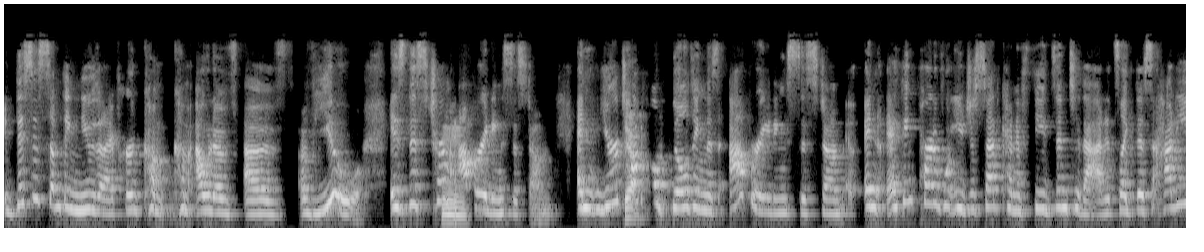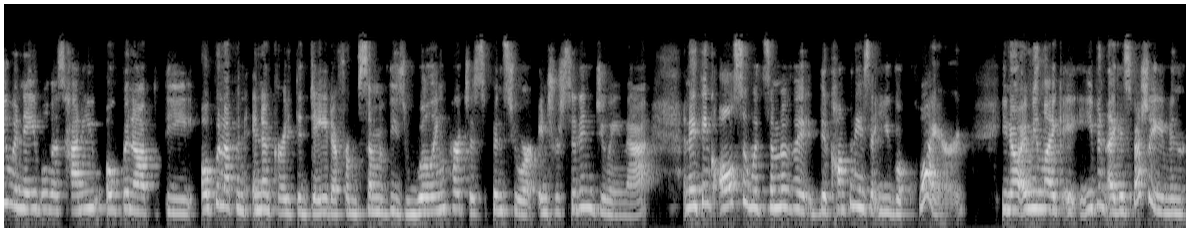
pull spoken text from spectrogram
this is something new that I've heard come come out of of of you is this term mm. operating system. And you're talking yeah. about building this operating system. And I think part of what you just said kind of feeds into that. It's like this, how do you enable this? How do you open up the open up and integrate the data from some of these willing participants who are interested in doing that? And I think also with some of the, the companies that you've acquired, you know, I mean, like even like especially even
